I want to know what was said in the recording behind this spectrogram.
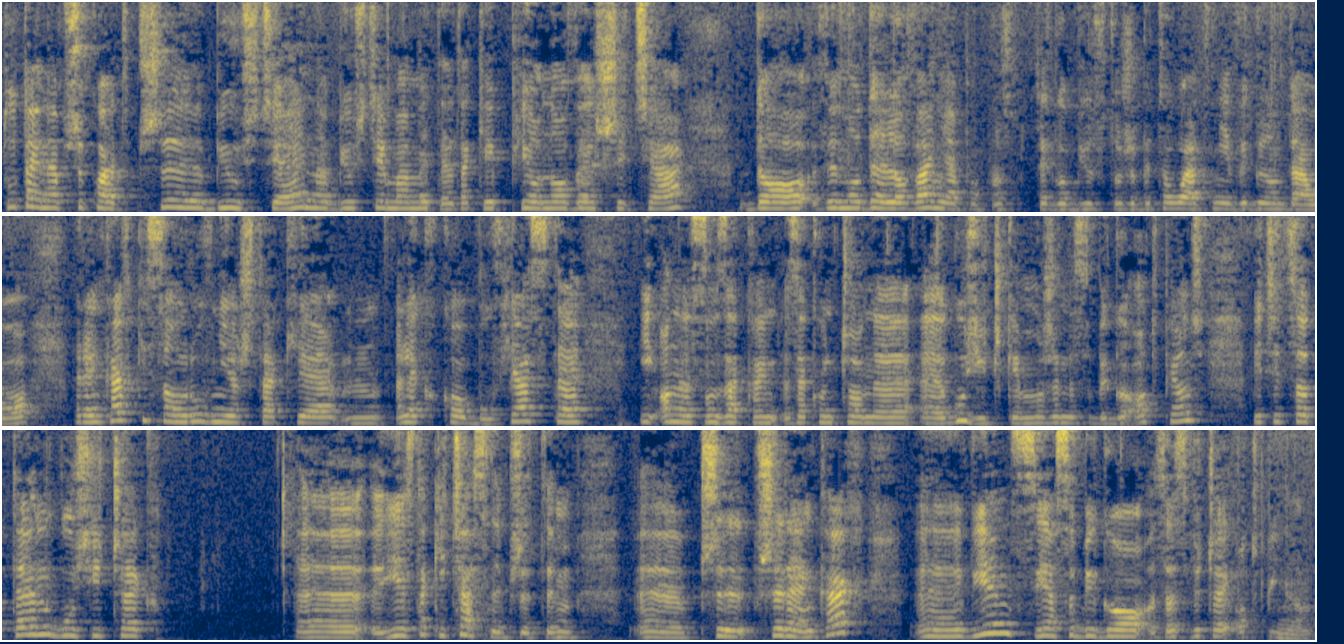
tutaj na przykład przy biuście, na biuście mamy te takie pionowe szycia do wymodelowania po prostu tego biustu, żeby to ładnie wyglądało. Rękawki są również takie mm, lekko bufiaste i one są zakań- zakończone e, guziczkiem. Możemy sobie go odpiąć. Wiecie co, ten guziczek e, jest taki ciasny przy tym, e, przy, przy rękach, więc ja sobie go zazwyczaj odpinam.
